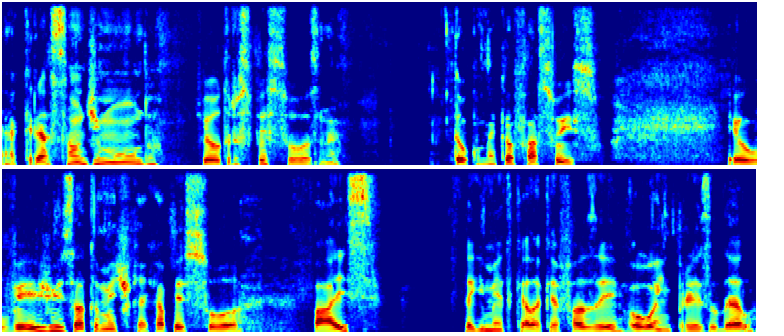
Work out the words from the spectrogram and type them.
é a criação de mundo de outras pessoas, né? Então, como é que eu faço isso? Eu vejo exatamente o que, é que a pessoa faz, segmento que ela quer fazer, ou a empresa dela,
